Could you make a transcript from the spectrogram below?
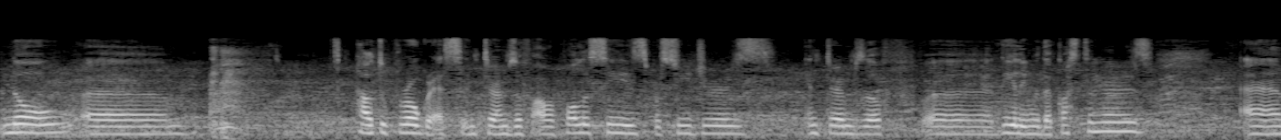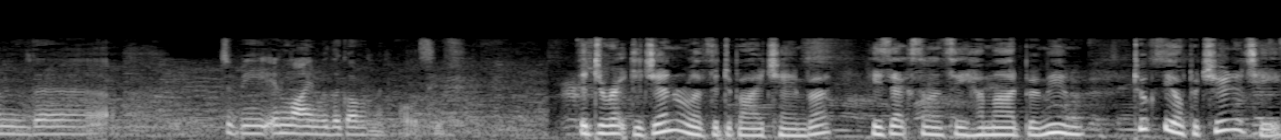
know um, how to progress in terms of our policies, procedures, in terms of uh, dealing with the customers, and uh, to be in line with the government policies. The Director General of the Dubai Chamber, His Excellency Hamad Buamim, took the opportunity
